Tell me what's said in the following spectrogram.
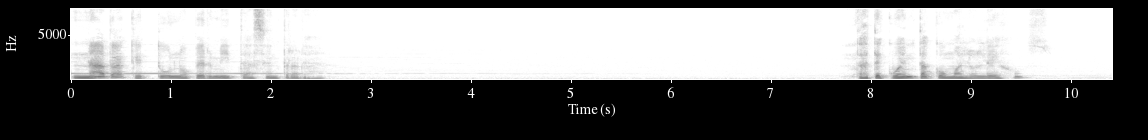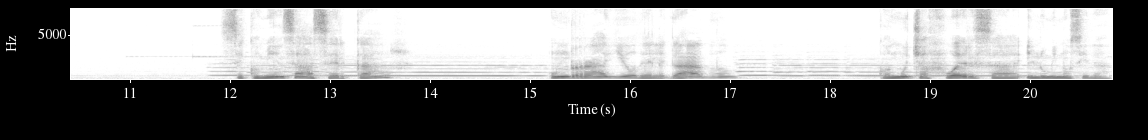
Nada que tú no permitas entrará. Date cuenta cómo a lo lejos se comienza a acercar un rayo delgado con mucha fuerza y luminosidad.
